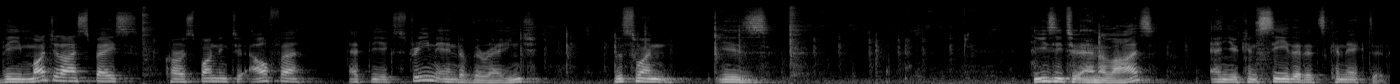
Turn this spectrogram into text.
the moduli space corresponding to alpha at the extreme end of the range, this one is easy to analyze, and you can see that it's connected.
